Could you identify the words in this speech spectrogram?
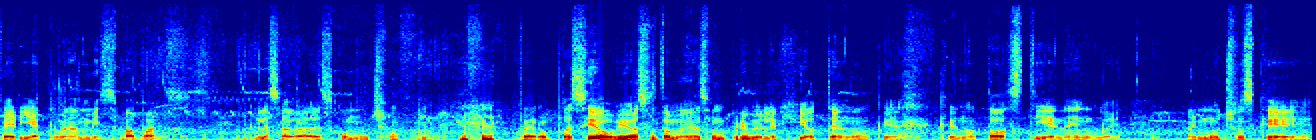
feria que me dan mis papás. Les agradezco mucho. Pero pues sí, obvio, eso también es un privilegiote, ¿no? Que, que no todos tienen, güey. Hay muchos que,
